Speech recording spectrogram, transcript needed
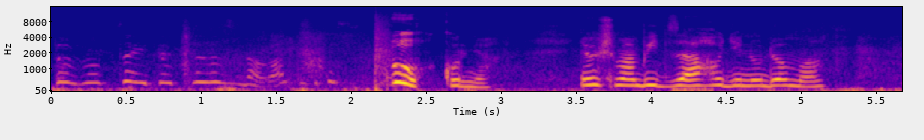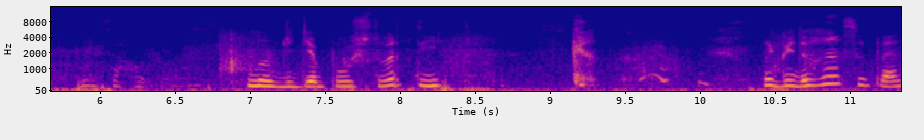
To jsem celý točil znova. Uh, kurňa. Já už mám být za hodinu doma. Když se hodil. No, dítě půl čtvrtý. tak by to super.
